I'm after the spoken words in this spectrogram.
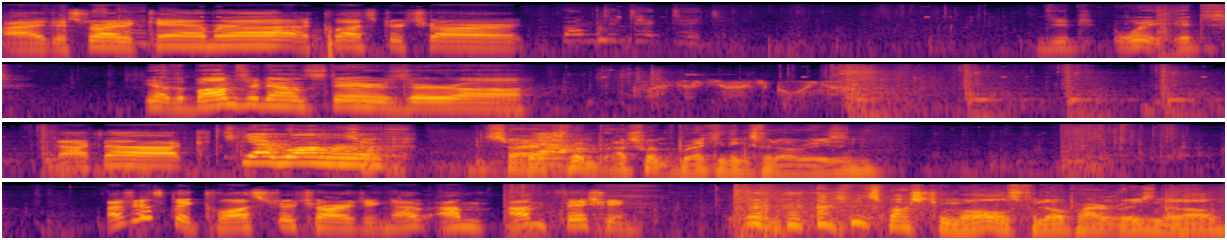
I destroyed a camera, a cluster charge. Bomb detected. Did you, wait? It's yeah. The bombs are downstairs. They're uh. Knock knock. Yeah, wrong room. Sorry, sorry I, just went, I just went breaking things for no reason. I've just been cluster charging. I'm I'm I'm fishing. I've been smashing walls for no apparent reason at all.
